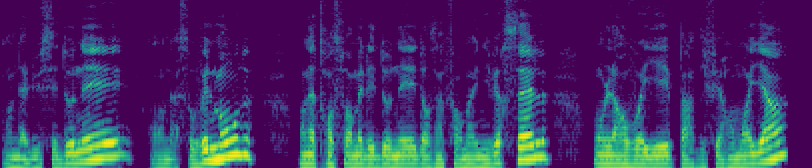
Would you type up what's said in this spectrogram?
on a lu ces données, on a sauvé le monde, on a transformé les données dans un format universel, on l'a envoyé par différents moyens,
